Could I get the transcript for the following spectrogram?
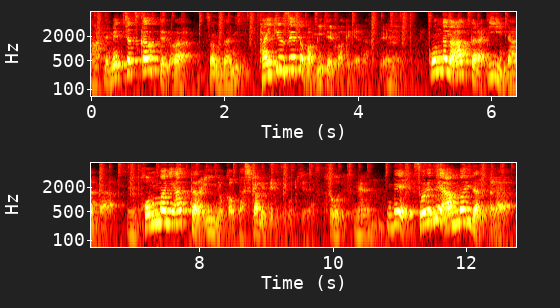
はい。でめっちゃ使うっていうのはその何？耐久性とかを見てるわけじゃなくて、あ、こんなのあったらいいなが、うん。ほんまにあったらいいのかを確かめてるってことじゃないですか。そうですね、でそれであんまりだったら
